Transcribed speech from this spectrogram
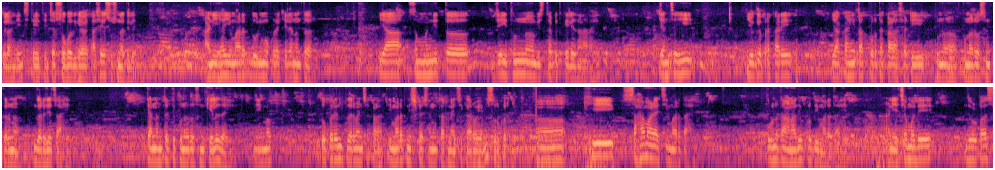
बिलॉंगिंग्स ते त्यांच्यासोबत घ्यावेत अशाही सूचना दिल्या आणि ह्या इमारत दोन्ही मोकळ्या केल्यानंतर या संबंधित जे इथून विस्थापित केले जाणार आहेत त्यांचंही योग्य प्रकारे या काही तात्पुरत्या काळासाठी पुन पुनर्वसन करणं गरजेचं आहे. त्यानंतर ते पुनर्वसन केलं जाईल. आणि मग तोपर्यंत दरम्यानच्या काळात इमारत निष्कासन करण्याची कारवाई आम्ही सुरू करतो. ही सहा माळ्याची इमारत आहे. पूर्णतः अनाधिकृत इमारत आहे आणि याच्यामध्ये जवळपास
